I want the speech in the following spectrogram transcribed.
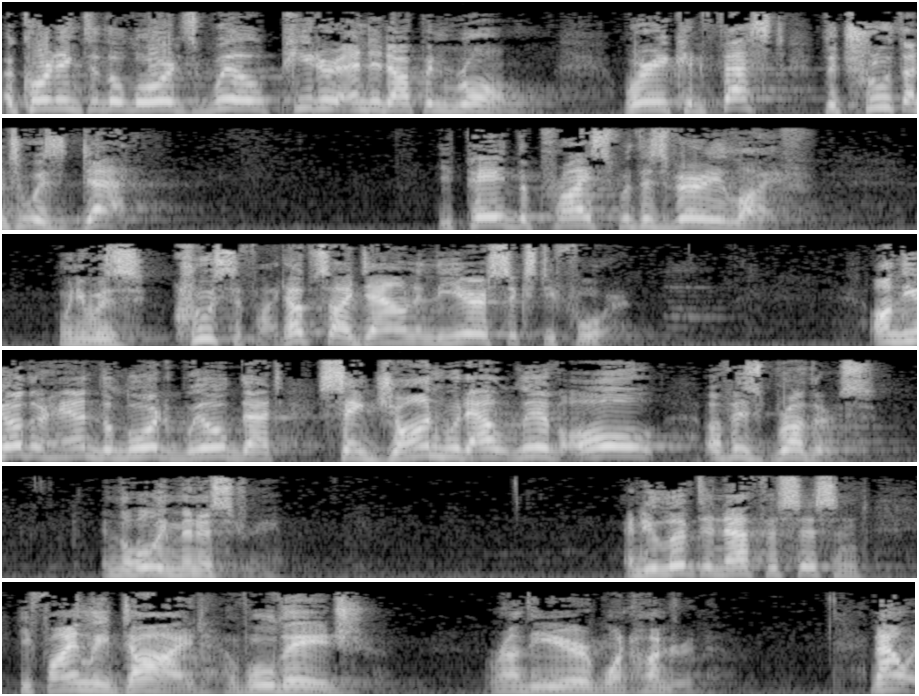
According to the Lord's will, Peter ended up in Rome, where he confessed the truth unto his death. He paid the price with his very life when he was crucified upside down in the year 64. On the other hand, the Lord willed that St. John would outlive all of his brothers in the holy ministry. And he lived in Ephesus and he finally died of old age around the year 100. Now,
